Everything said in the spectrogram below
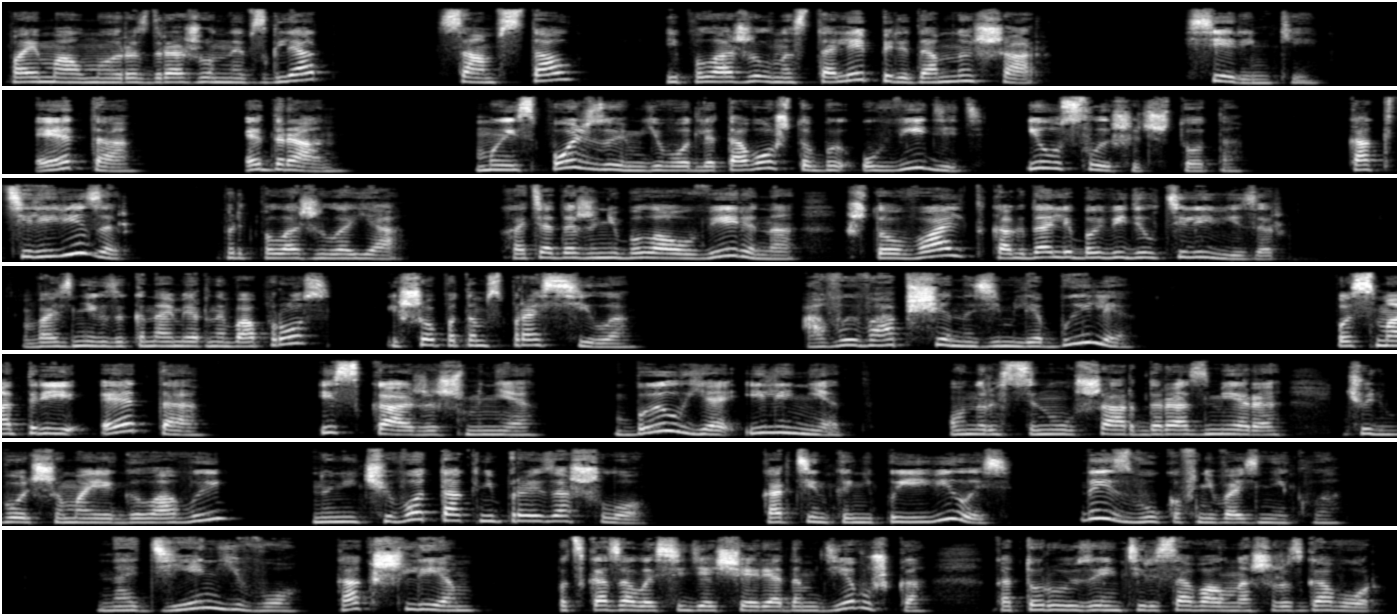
Поймал мой раздраженный взгляд, сам встал и положил на столе передо мной шар. Серенький. «Это Эдран. Мы используем его для того, чтобы увидеть и услышать что-то. «Как телевизор?» — предположила я, хотя даже не была уверена, что Вальд когда-либо видел телевизор. Возник закономерный вопрос и шепотом спросила. «А вы вообще на Земле были?» «Посмотри это и скажешь мне, был я или нет». Он растянул шар до размера чуть больше моей головы, но ничего так не произошло. Картинка не появилась, да и звуков не возникло. «Надень его, как шлем», — подсказала сидящая рядом девушка, которую заинтересовал наш разговор.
